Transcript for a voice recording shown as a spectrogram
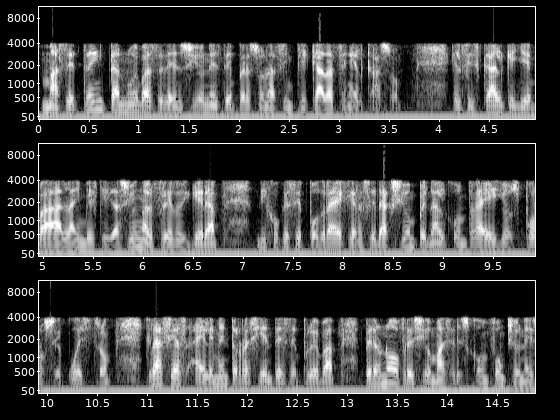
más de 30 nuevas detenciones de personas implicadas en el caso. El fiscal que lleva la investigación, Alfredo Higuera, dijo que se podrá ejercer acción penal contra ellos por secuestro gracias a elementos recientes de prueba, pero no ofreció más funciones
